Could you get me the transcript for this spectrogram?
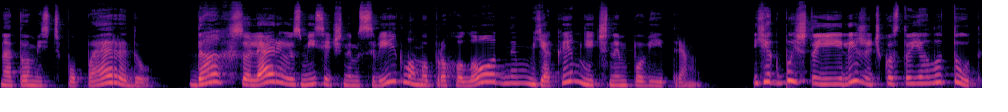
Натомість попереду дах солярію з місячним світлом і прохолодним, м'яким нічним повітрям. Якби ж то її ліжечко стояло тут.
